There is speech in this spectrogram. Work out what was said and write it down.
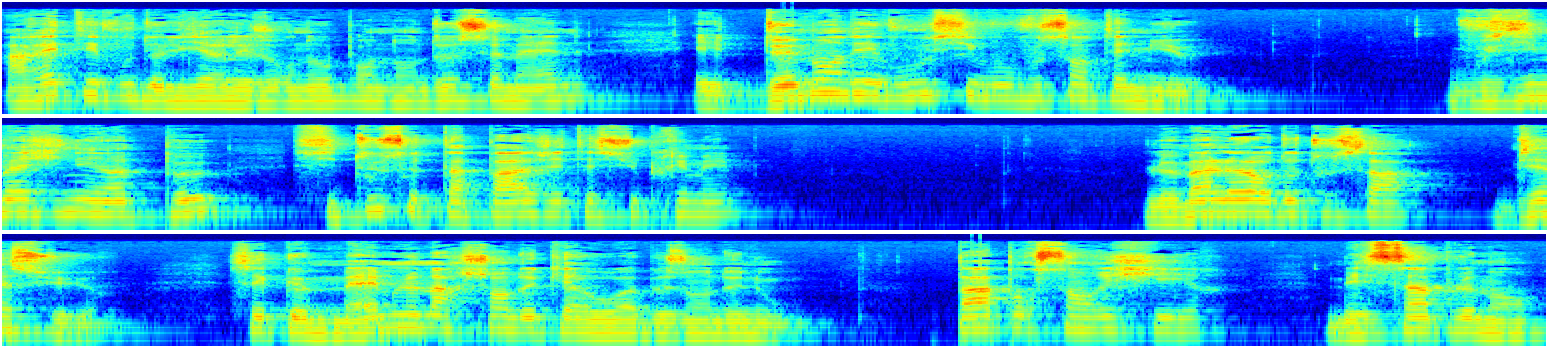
arrêtez-vous de lire les journaux pendant deux semaines et demandez-vous si vous vous sentez mieux. Vous imaginez un peu si tout ce tapage était supprimé? Le malheur de tout ça, bien sûr, c'est que même le marchand de chaos a besoin de nous, pas pour s'enrichir, mais simplement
